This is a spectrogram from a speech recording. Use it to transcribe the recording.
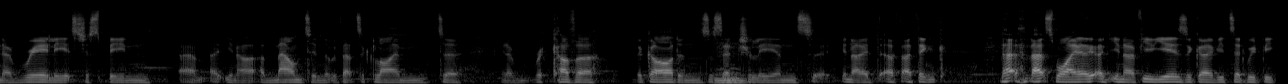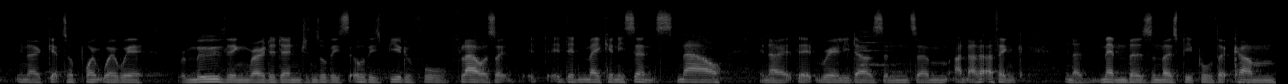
know, really it's just been um, a, you know a mountain that we've had to climb to you know recover the gardens mm. essentially, mm. and you know I, I think that that's why uh, you know a few years ago if you'd said we'd be you know get to a point where we're removing rhododendrons, all these all these beautiful flowers. It, it, it didn't make any sense. Now, you know, it, it really does, and um, I, I, think you know members and those people that come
